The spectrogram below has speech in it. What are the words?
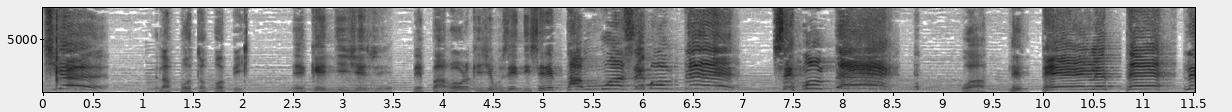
Dieu. C'est la photocopie. Et que dit Jésus? Les paroles que je vous ai dit, ce n'est pas moi, c'est mon Père. C'est mon Père. Quoi Le Père, le Père, le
